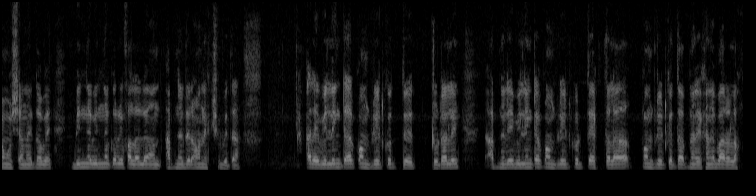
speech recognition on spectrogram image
সমস্যা নাই। তবে ভিন্ন ভিন্ন করে ফালাইলে আপনাদের অনেক সুবিধা। আর এই বিল্ডিংটা কমপ্লিট করতে টোটালি আপনার এই বিল্ডিংটা কমপ্লিট করতে একতলা কমপ্লিট করতে আপনার এখানে বারো লক্ষ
